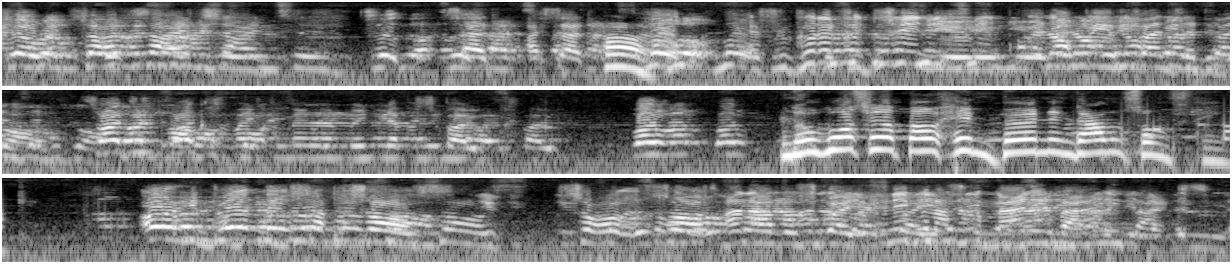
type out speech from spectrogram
killed him. So I decided to, to said, I said, Oh. look, if we're gonna continue, we're not being friends anymore. So I just walked away from him and we never spoke. Well, well, No, what about him burning down something? Oh, he burned those separate saws. You- Saw, saws and Arnold Square. You can even ask a man about anything next to you.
